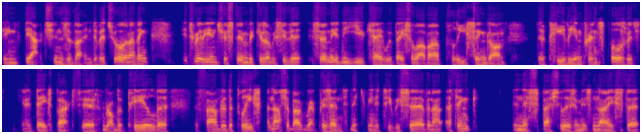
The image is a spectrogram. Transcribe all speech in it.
in, the actions of that individual. And I think it's really interesting because obviously, the, certainly in the UK, we base a lot of our policing on the Peelian principles, which you know dates back to Robert Peel, the the founder of the police, and that's about representing the community we serve. And I, I think in this specialism, it's nice that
